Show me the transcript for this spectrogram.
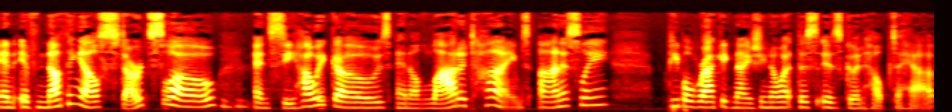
And if nothing else, start slow mm-hmm. and see how it goes. And a lot of times, honestly, people recognize, you know what, this is good help to have.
